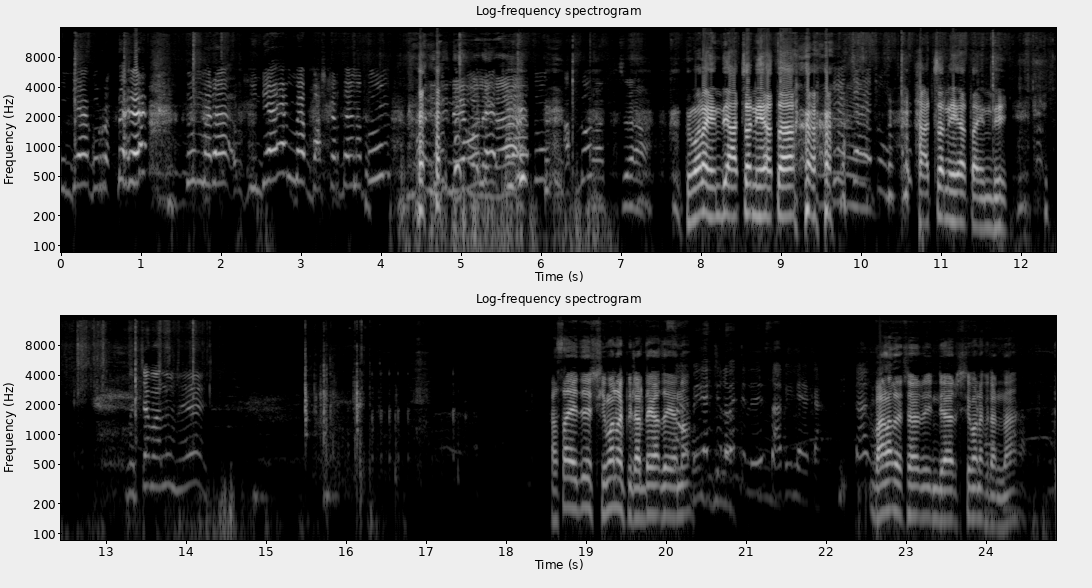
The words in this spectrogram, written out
इंडिया गुरु रखता है तुम मेरा इंडिया है मैं बस करता है ना तुम नहीं बोलेगा तुम आप लोग अच्छा तुम्हारा हिंदी अच्छा नहीं आता ये अच्छा है तुम अच्छा नहीं आता हिंदी बच्चा मालूम है আচ্ছা এই যে সীমানা পিলার দেখা যায় কেন বাংলাদেশ আর ইন্ডিয়ার সীমানা পিলার না তো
